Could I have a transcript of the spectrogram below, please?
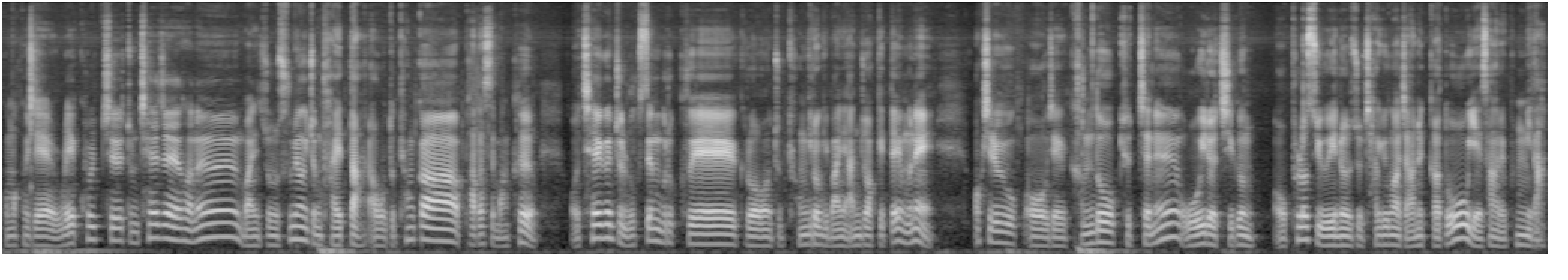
그만큼 이제 레이콜츠 좀 체제에서는 많이 좀 수명이 좀 다했다라고 또 평가받았을 만큼 어, 최근 좀 룩셈부르크의 그런 좀 경기력이 많이 안 좋았기 때문에 확실히 어 이제 감독 교체는 오히려 지금 어 플러스 요인으로 좀 작용하지 않을까도 예상을 해봅니다.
